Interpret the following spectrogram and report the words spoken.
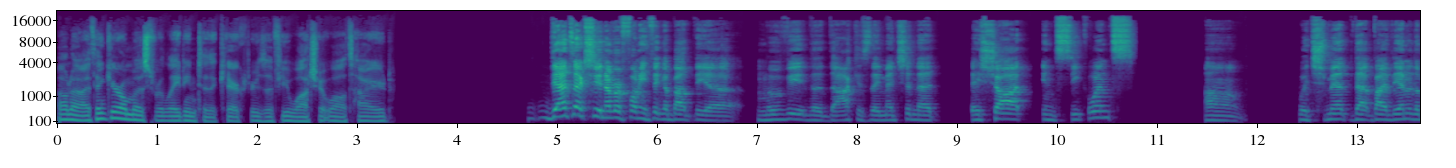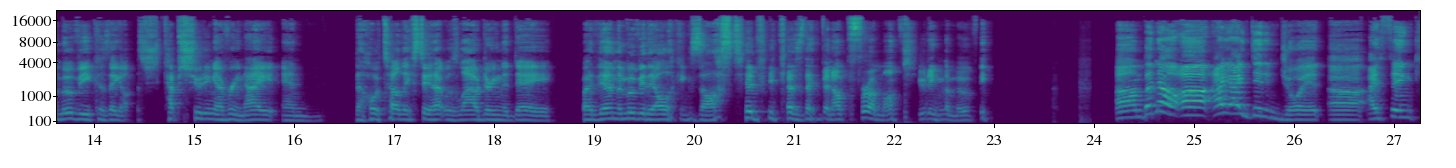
Oh no, I think you're almost relating to the characters if you watch it while tired. That's actually another funny thing about the uh, movie, the doc, is they mentioned that they shot in sequence, um, which meant that by the end of the movie, because they kept shooting every night and the hotel they stayed at was loud during the day, by the end of the movie, they all look exhausted because they've been up for a month shooting the movie. Um, but no, uh, I, I did enjoy it. Uh, I think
